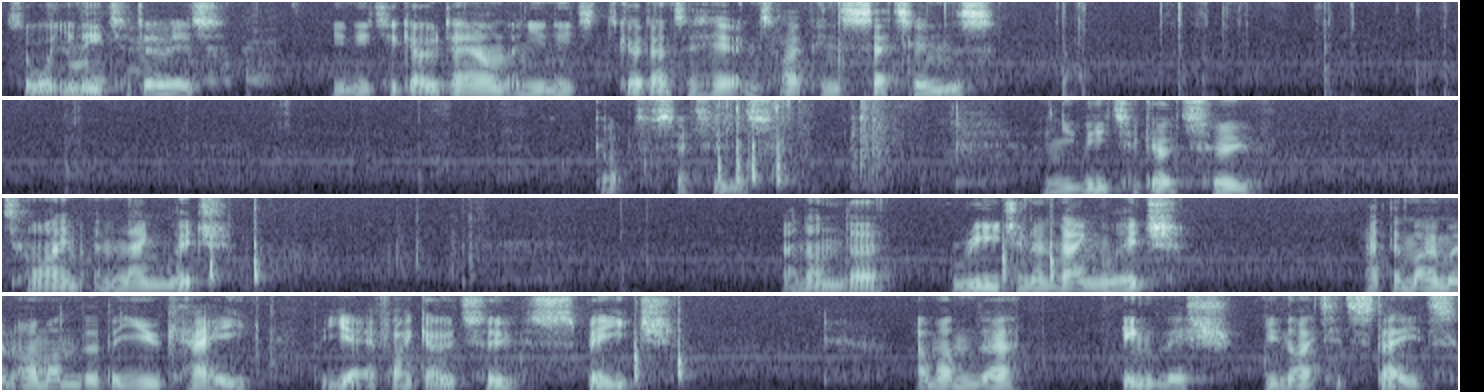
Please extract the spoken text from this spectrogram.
So what you need to do is, you need to go down and you need to go down to here and type in settings. Got to settings. And you need to go to time and language and under region and language. At the moment I'm under the UK but yet if I go to speech I'm under English United States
